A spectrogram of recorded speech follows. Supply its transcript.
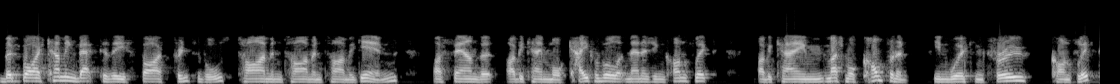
but by coming back to these five principles time and time and time again, I found that I became more capable at managing conflict. I became much more confident in working through conflict.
